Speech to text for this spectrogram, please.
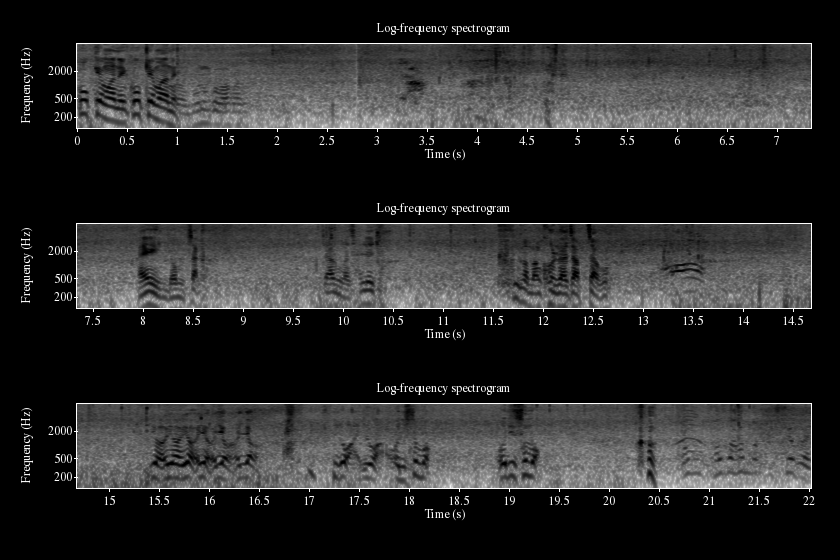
꽃게만 해 꽃게만 해 어, 무는 거 봐봐. 에이 너무 작아. 작은 건 살려줘. 큰 거만 골라 잡자고. 야야야야야야 이리와 이리와. 어디 숨어? 어디 숨어? 저거 한번 드셔봐요.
